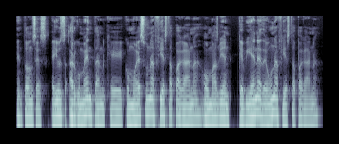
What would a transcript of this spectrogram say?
Entonces, ellos argumentan que como es una fiesta pagana, o más bien que viene de una fiesta pagana,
